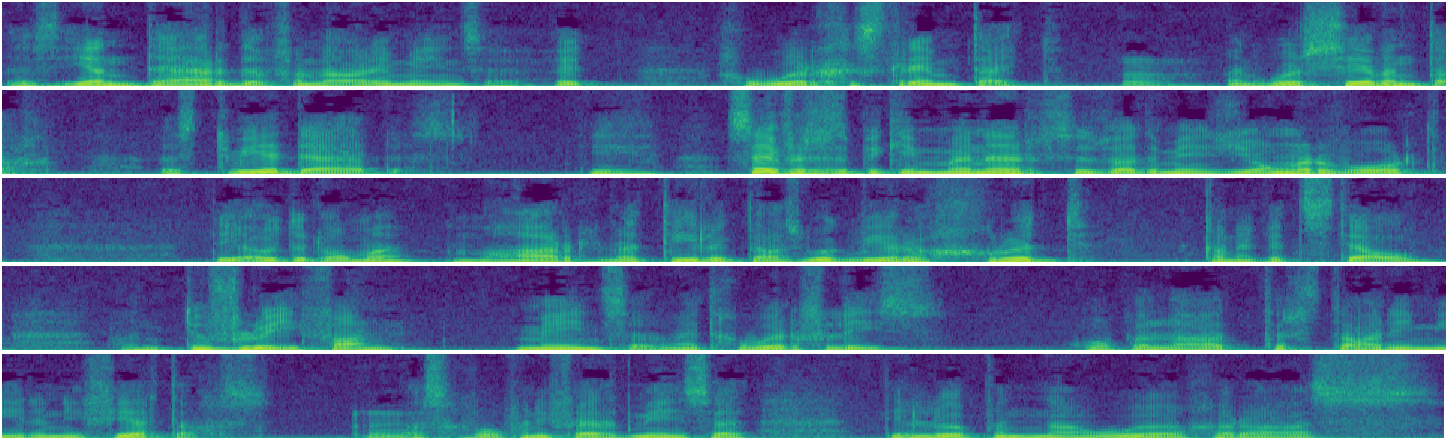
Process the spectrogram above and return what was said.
is 1/3 van daardie mense het gehoorgestremdheid. Hmm. En oor 70 is 2/3. Die syfers is 'n bietjie minder soos wat 'n mens jonger word, die ouderdomme, maar natuurlik daar's ook weer 'n groot kan ek dit stel 'n toevloei van mense met gehoorverlies op 'n later stadium hier in die 40s. Hmm. As gevolg van die feit dat mense deurlopend na hoë geraas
